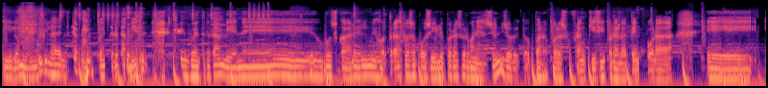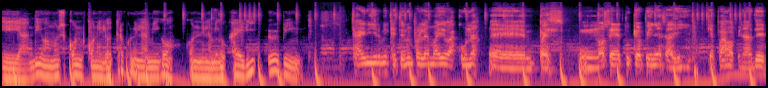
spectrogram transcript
Y lo mismo Filadelfia que encuentre también, que encuentre también eh, buscar el mejor traspaso posible para su organización y sobre todo para, para su franquicia y para la temporada. Eh, y Andy, vamos con, con el otro, con el amigo, con el amigo Kyrie Irving. Kyrie Irving que tiene un problema de vacuna, eh, pues no sé tú qué opinas ahí, qué puedas opinar del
